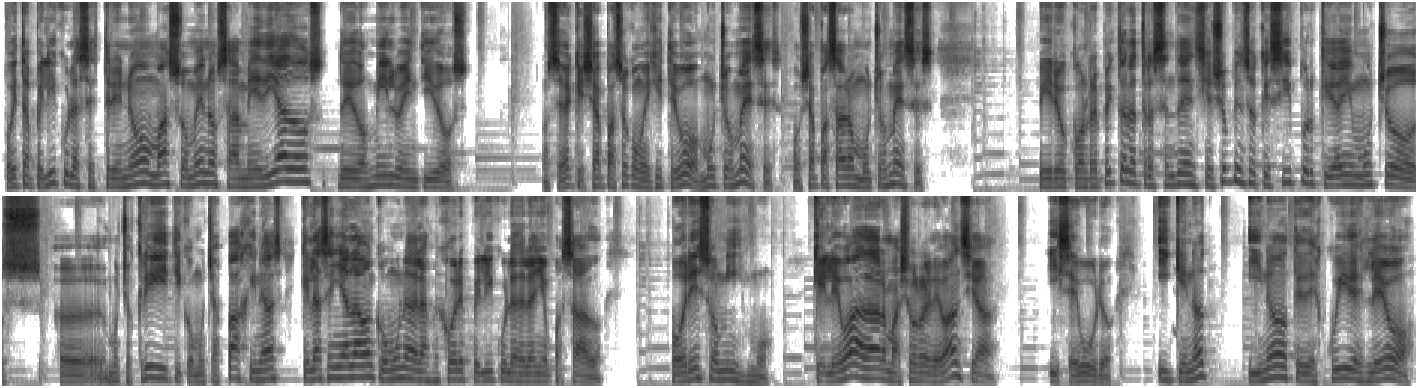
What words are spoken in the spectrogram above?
pues esta película se estrenó más o menos a mediados de 2022. O sea que ya pasó, como dijiste vos, muchos meses, o ya pasaron muchos meses. Pero con respecto a la trascendencia, yo pienso que sí porque hay muchos, eh, muchos críticos, muchas páginas que la señalaban como una de las mejores películas del año pasado. Por eso mismo, que le va a dar mayor relevancia, y seguro. Y que no, y no te descuides, Leo,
